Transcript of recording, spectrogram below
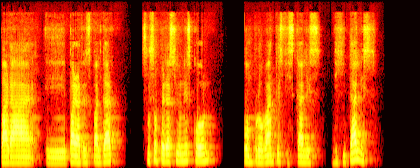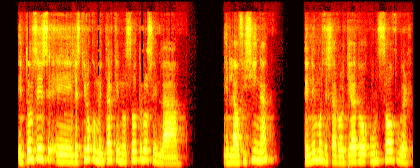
para, eh, para respaldar sus operaciones con comprobantes fiscales digitales. Entonces, eh, les quiero comentar que nosotros en la, en la oficina tenemos desarrollado un software,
